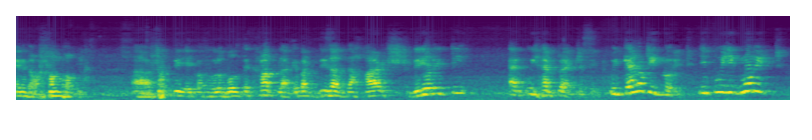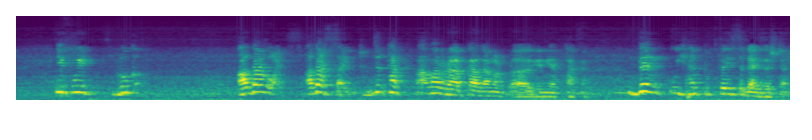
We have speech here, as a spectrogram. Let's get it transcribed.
এনে দেওয়া সম্ভব না সত্যি এই কথাগুলো বলতে খারাপ লাগে but these are the harsh reality and we have to address it we cannot ignore it if we ignore it if we look otherwise other side যে থাক আমার কাজ আমার ইয়ে নিয়ে থাকা we had to face a disaster.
